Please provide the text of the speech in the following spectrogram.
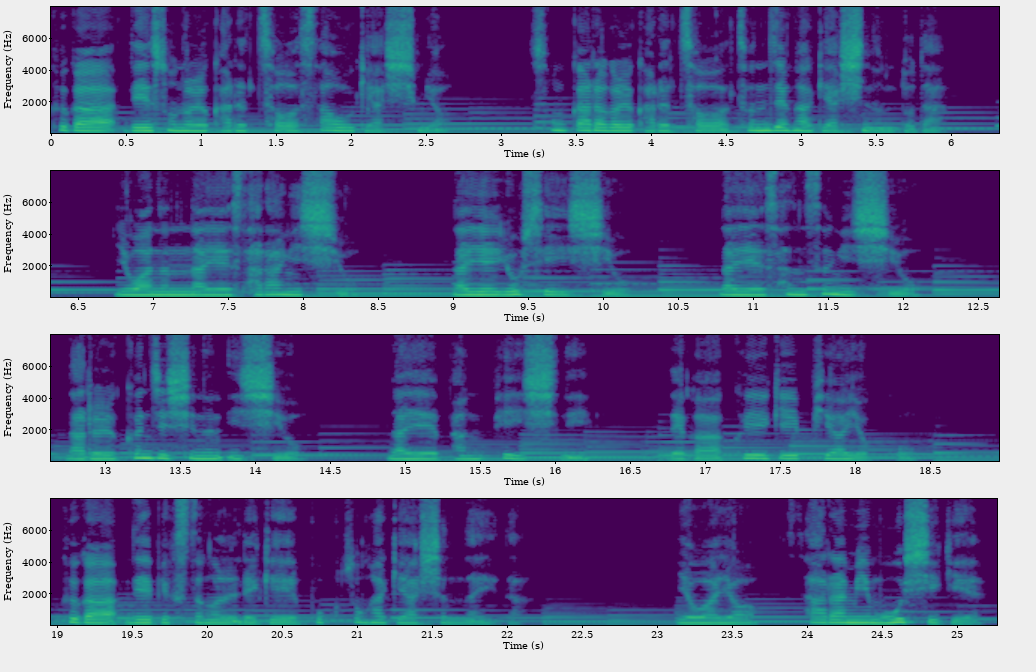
그가 내 손을 가르쳐 싸우게 하시며 손가락을 가르쳐 전쟁하게 하시는도다. 여호와는 나의 사랑이시요 나의 요새이시요 나의 산성이시요 나를 건지시는 이시요 나의 방패이시니 내가 그에게 비하였고 그가 내 백성을 내게 복종하게 하셨나이다. 여호와여 사람이 무엇이기에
